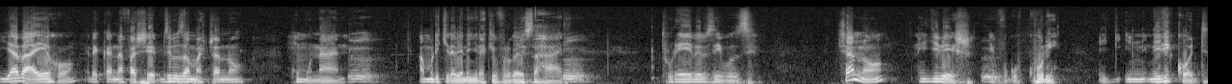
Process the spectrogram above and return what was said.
yabayeho reka nafashe byibuze amacano nk'umunani. Mm. amurikira bene nyirakivurwa yose ahari Mm. turebe byibuze. Cano ntijya ivuga ukuri. Ni record.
